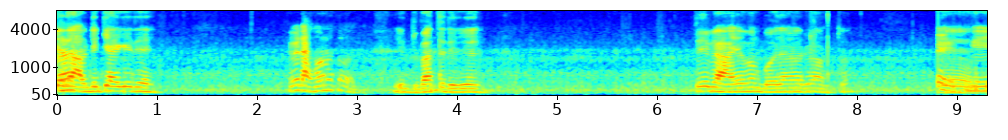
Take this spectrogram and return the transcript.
কারা আগে দে। তুমি ডাকো না তো। ই গিবাতে দিবে তুই ভাই এখন বই জানা রে অন্ত। গে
